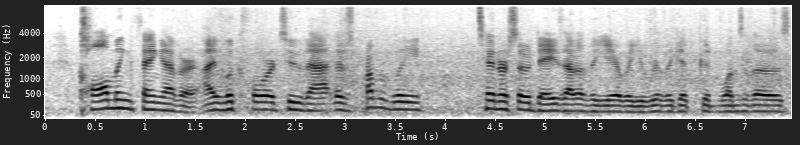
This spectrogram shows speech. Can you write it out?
calming thing ever. I look forward to that. There's probably 10 or so days out of the year where you really get good ones of those.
